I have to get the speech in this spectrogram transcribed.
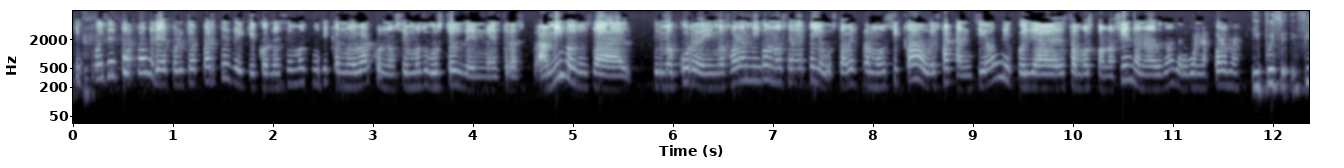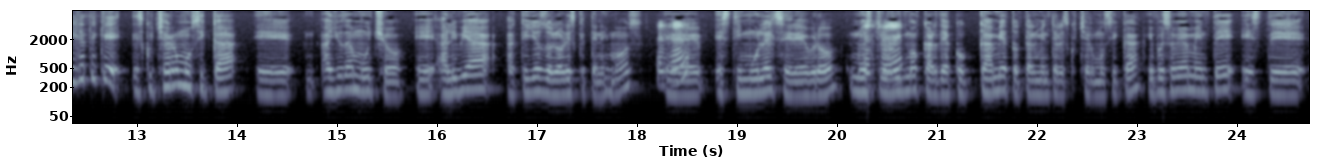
Y pues está padre, porque aparte de que conocemos música nueva, conocemos gustos de nuestros amigos. O sea, se me ocurre, de mi mejor amigo no sabía que le gustaba esta música o esta canción, y pues ya estamos conociéndonos, ¿no? De alguna forma. Y pues fíjate que escuchar música eh, ayuda mucho, eh, alivia aquellos dolores que tenemos, eh, estimula el cerebro, nuestro ritmo cardíaco cambia totalmente al escuchar música y pues obviamente este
